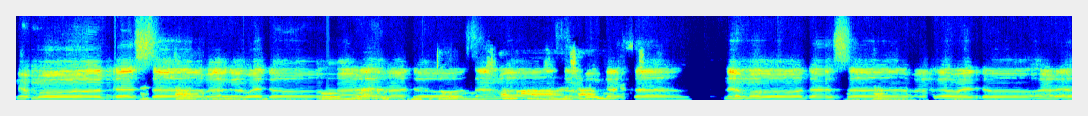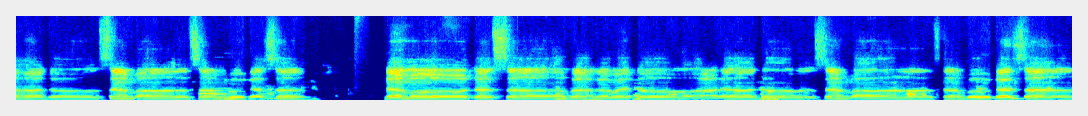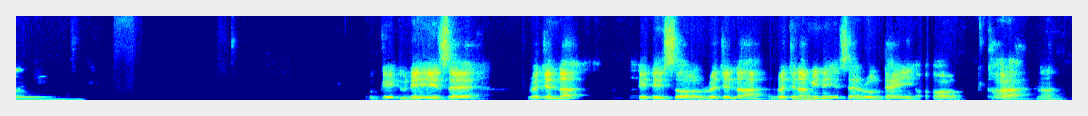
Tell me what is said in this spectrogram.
Namo tassa bhagavato arahato samma sambuddhassa Namo tassa bhagavato arahato samma sambuddhassa Namo tassa bhagavato arahato samma sambuddhassa Okay, today is uh, Rajana. It is so Rajana. Rajana meaning is a road time or kala. No?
